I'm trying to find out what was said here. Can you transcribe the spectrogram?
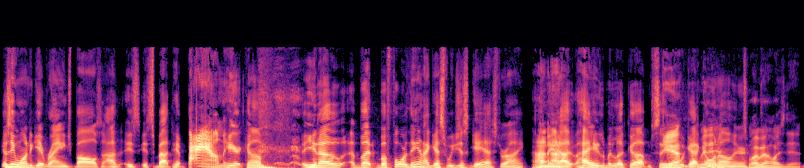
because he wanted to get range balls, and I, it's, it's about to hit. Bam! Here it comes. you know, but before then, I guess we just guessed, right? I, I- mean, I- I, hey, let me look up and see yeah, what we got going did. on here. That's why we always did.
